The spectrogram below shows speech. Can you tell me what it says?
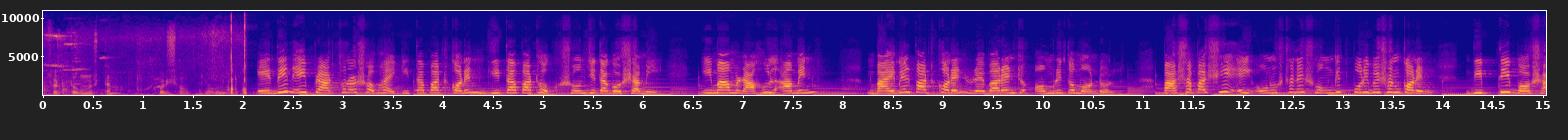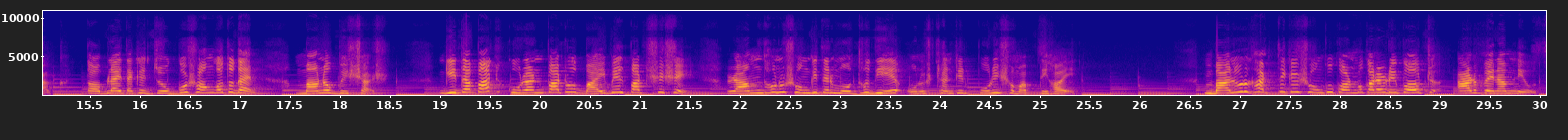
ছোট্ট অনুষ্ঠান। এদিন এই প্রার্থনা সভায় গীতা পাঠ করেন গীতা পাঠক সঞ্জিতা গোস্বামী, ইমাম রাহুল আমিন, বাইবেল পাঠ করেন রেভারেন্ট অমৃত মণ্ডল। পাশাপাশি এই অনুষ্ঠানে সংগীত পরিবেশন করেন দীপ্তি বসাক। তবলায় তাকে যোগ্য সঙ্গত দেন মানব বিশ্বাস। গীতা পাঠ, কোরআন পাঠ ও বাইবেল পাঠ শেষে রামধনু সঙ্গীতের মধ্য দিয়ে অনুষ্ঠানটির পরিসমাপ্তি হয়। বালুরঘাট থেকে শঙ্কু কর্মকারের রিপোর্ট, আর ভেনাম নিউজ।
